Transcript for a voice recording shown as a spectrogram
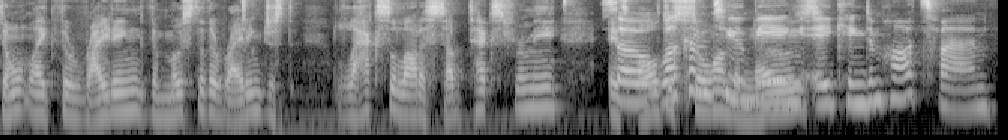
don't like the writing. The most of the writing just lacks a lot of subtext for me. It's so all just welcome so on to the being nose. a Kingdom Hearts fan.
